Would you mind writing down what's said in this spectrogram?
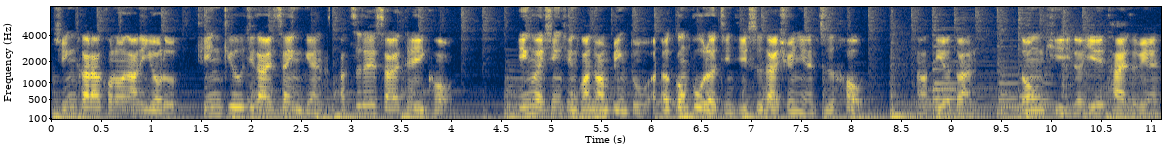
新型コロナ による緊急事態宣言発令されて以降，因为新型冠状病毒而公布了紧急事态宣言之后，然后第二段，Donkey 的业态这边，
